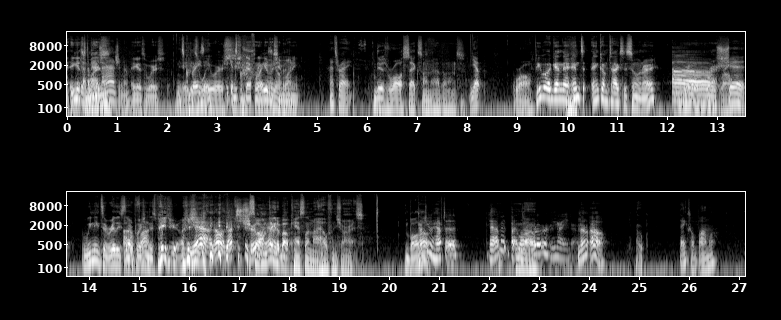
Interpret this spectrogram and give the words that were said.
it You can gets just worse. imagine them. It gets worse. It's It gets crazy. way worse. It You should definitely give us crazy your over there. money. That's right. There's raw sex on the other ones. Yep. Raw. People are getting their in- income taxes soon, right? Oh right, raw. shit. We need to really start Oh, pushing fuck. this Patreon. shit. Yeah, no, that's true. so I'm yeah. thinking about canceling my health insurance. Ball Don't out. you have to have it by law No. or whatever? No, you don't. No. Oh. Nope. Thanks, Obama.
